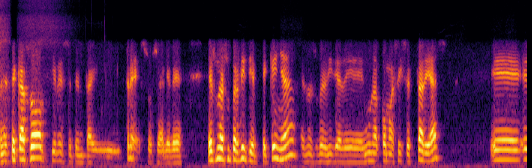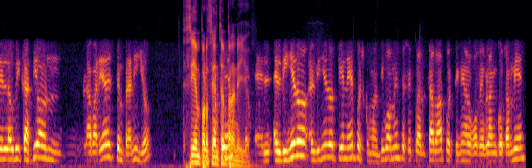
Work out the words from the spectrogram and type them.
En este caso tiene 73, o sea que es una superficie pequeña, es una superficie de 1,6 hectáreas. Eh, en la ubicación, la variedad es tempranillo. 100% tempranillo. El, el, viñedo, el viñedo tiene, pues como antiguamente se plantaba, pues tiene algo de blanco también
